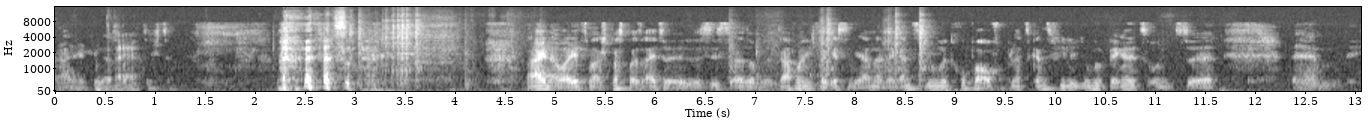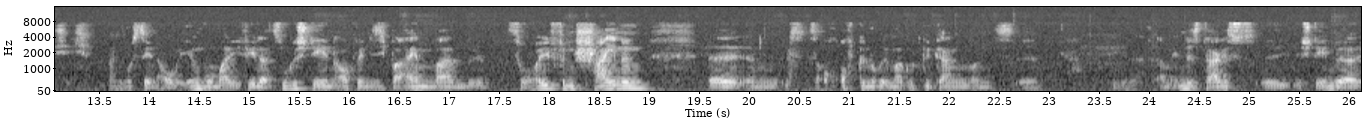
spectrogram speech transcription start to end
Nein, okay, das war 16. Nein, aber jetzt mal Spaß beiseite. Es ist, also, das darf man nicht vergessen, wir haben eine ganz junge Truppe auf dem Platz, ganz viele junge Bengels und äh, ähm, ich, man muss denen auch irgendwo mal die Fehler zugestehen, auch wenn die sich bei einem mal äh, zu häufen scheinen. Äh, ähm, ist es auch oft genug immer gut gegangen und äh, wie gesagt, am Ende des Tages äh, stehen wir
